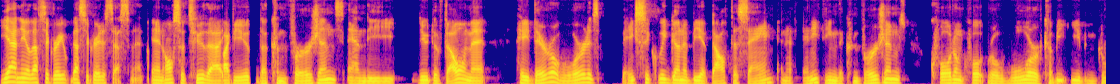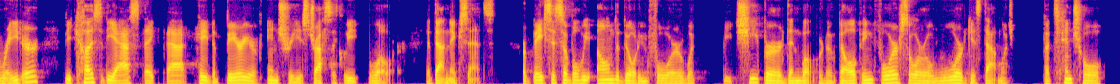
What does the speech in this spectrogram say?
Yeah, Neil, that's a great that's a great assessment. And also to that, I view the conversions and the new development. Hey, their reward is basically going to be about the same. And if anything, the conversions quote unquote reward could be even greater because of the aspect that hey, the barrier of entry is drastically lower if that makes sense. Our basis of what we own the building for would be cheaper than what we're developing for. So our reward gets that much potential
